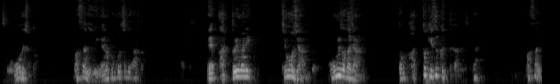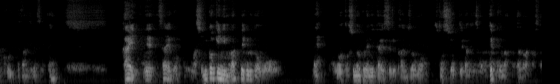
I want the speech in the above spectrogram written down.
そう思うでしょうと。まさに夢の心地であると。で、あっという間に今日じゃんと。大晦日じゃん。と、はっと気づくって感じですよね。まさにこういった感じですよね。はい。で、最後、まあ、深呼吸にもなってくると、もう、ね、この年の暮れに対する感情もひとしおっていう感じですから、結構な方がありました。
